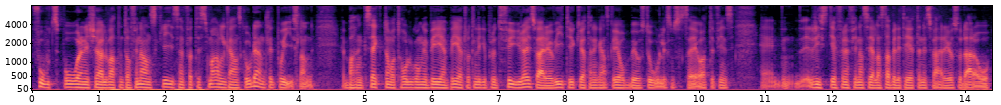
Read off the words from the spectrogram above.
fotspåren i kölvattnet av finanskrisen för att det small ganska ordentligt på Island. Banksektorn var 12 gånger BNP. Jag tror att den ligger på runt 4 i Sverige och vi tycker att den är ganska jobbig och stor liksom, så att säga. Och att det finns eh, risker för den finansiella stabiliteten i Sverige och sådär. Och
